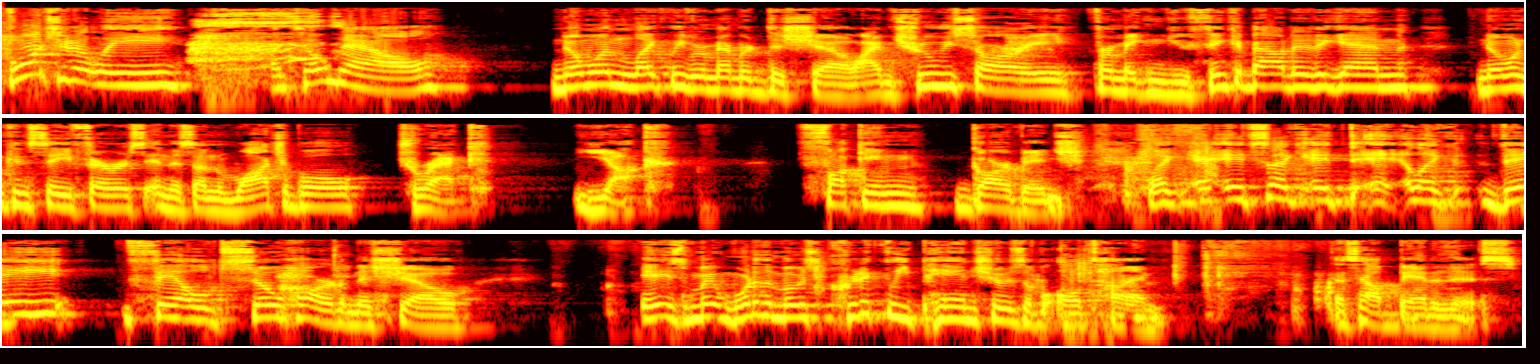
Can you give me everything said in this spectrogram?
Fortunately, until now, no one likely remembered the show. I'm truly sorry for making you think about it again. No one can save Ferris in this unwatchable dreck. Yuck. Fucking garbage. Like it's like it, it- like they failed so hard on this show. It is one of the most critically panned shows of all time. That's how bad it is.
